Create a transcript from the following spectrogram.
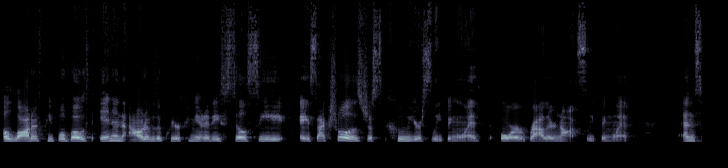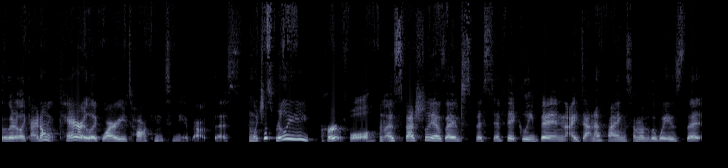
a lot of people, both in and out of the queer community, still see asexual as just who you're sleeping with, or rather not sleeping with. And so they're like, I don't care. Like, why are you talking to me about this? Which is really hurtful, especially as I've specifically been identifying some of the ways that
